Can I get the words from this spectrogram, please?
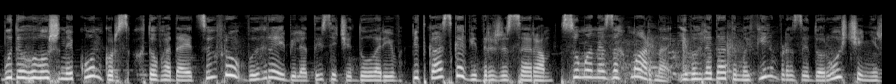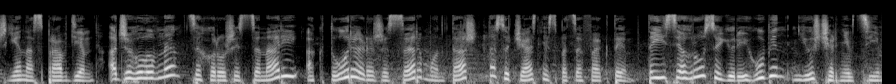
Буде оголошений конкурс. Хто вгадає цифру, виграє біля тисячі доларів. Підказка від режисера. Сума не захмарна і виглядатиме фільм в рази дорожче ніж є насправді. Адже головне це хороший сценарій, актори, режисер, монтаж та сучасні спецефекти. Таїсія Гросу, Юрій Губін, Ньюс Чернівці.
